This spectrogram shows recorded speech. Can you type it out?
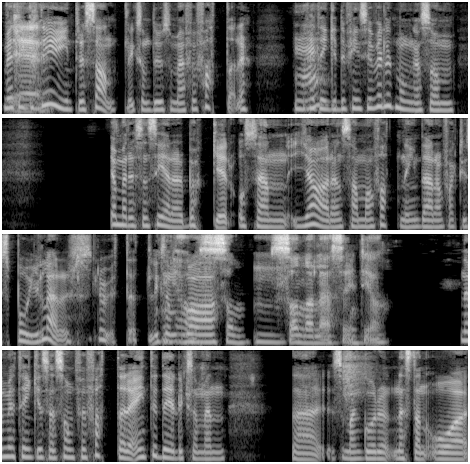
Men jag tänker Eh. det är intressant, liksom du som är författare. mm. Jag tänker det finns ju väldigt många som ja, men recenserar böcker och sen gör en sammanfattning där de faktiskt spoilar slutet. Liksom, ja, vad, som, Mm. Sådana läser inte jag. nej, men jag tänker så här, som författare, är inte det liksom en så här, som man går nästan och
